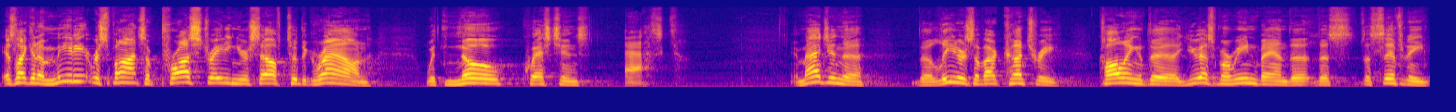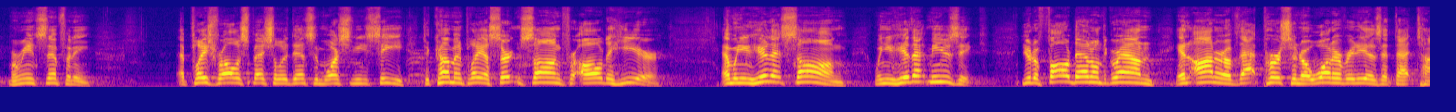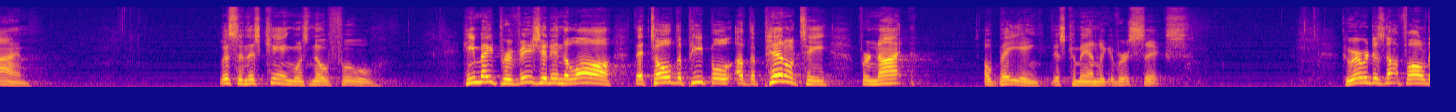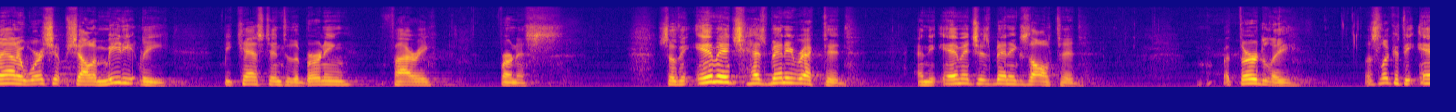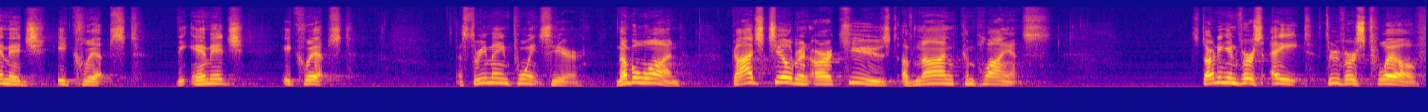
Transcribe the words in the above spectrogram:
It's like an immediate response of prostrating yourself to the ground with no questions asked. Imagine the, the leaders of our country calling the U.S. Marine Band, the, the, the Symphony, Marine Symphony, a place for all the special events in Washington, D.C., to come and play a certain song for all to hear. And when you hear that song, when you hear that music, you're to fall down on the ground in honor of that person or whatever it is at that time. Listen, this king was no fool. He made provision in the law that told the people of the penalty for not obeying this command. Look at verse 6. Whoever does not fall down and worship shall immediately be cast into the burning fiery furnace. So the image has been erected and the image has been exalted. But thirdly, let's look at the image eclipsed. The image eclipsed. There's three main points here. Number one, God's children are accused of non compliance. Starting in verse 8 through verse 12,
